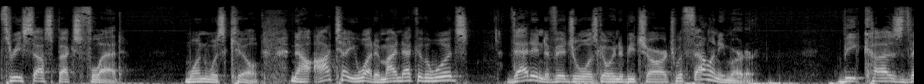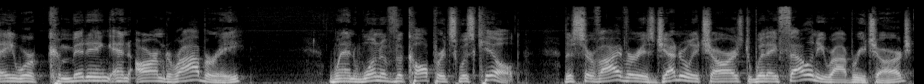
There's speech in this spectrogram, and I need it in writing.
Three suspects fled. One was killed. Now, I'll tell you what, in my neck of the woods, that individual is going to be charged with felony murder because they were committing an armed robbery when one of the culprits was killed. The survivor is generally charged with a felony robbery charge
